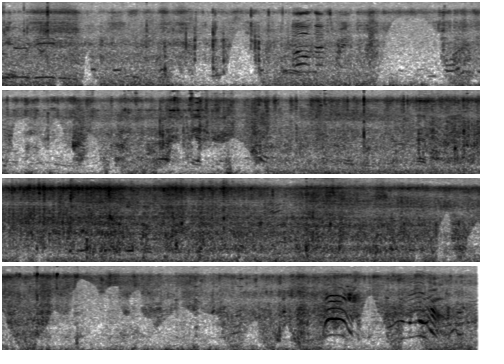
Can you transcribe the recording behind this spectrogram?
Morgan.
